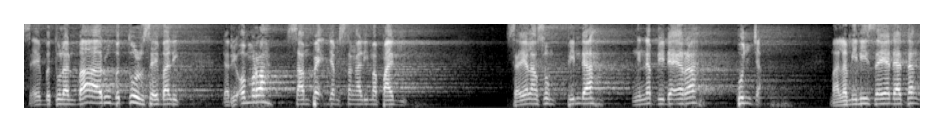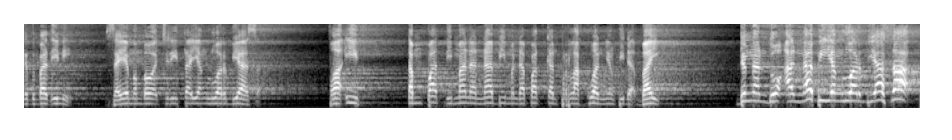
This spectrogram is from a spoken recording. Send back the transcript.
Saya betulan baru betul saya balik dari umrah sampai jam setengah lima pagi. Saya langsung pindah nginep di daerah puncak. Malam ini saya datang ke tempat ini. Saya membawa cerita yang luar biasa. Taif, tempat di mana Nabi mendapatkan perlakuan yang tidak baik. Dengan doa Nabi yang luar biasa,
